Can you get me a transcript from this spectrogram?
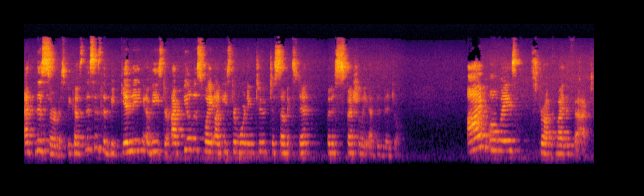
at this service, because this is the beginning of Easter, I feel this way on Easter morning too, to some extent, but especially at the vigil. I'm always struck by the fact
